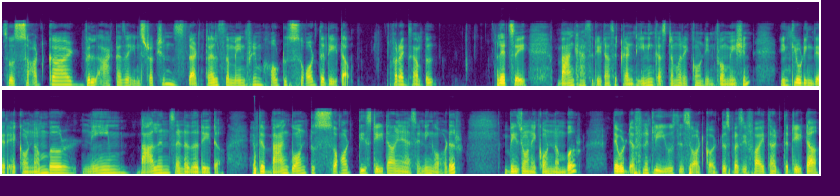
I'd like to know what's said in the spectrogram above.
So sort card will act as a instructions that tells the mainframe how to sort the data. For example, let's say bank has a dataset containing customer account information, including their account number, name, balance, and other data. If the bank want to sort this data in ascending order, based on account number, they would definitely use this sort card to specify that the data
